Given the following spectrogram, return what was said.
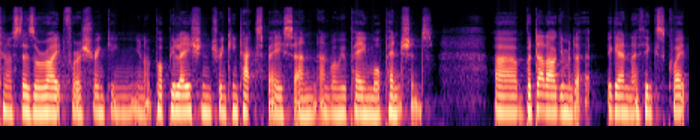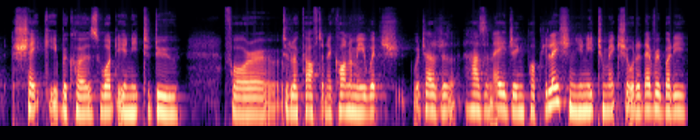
kind of stays all right for a shrinking you know population, shrinking tax base, and and when we're paying more pensions. Uh, but that argument again, I think is quite shaky because what do you need to do for to look after an economy which which has, has an aging population? You need to make sure that everybody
